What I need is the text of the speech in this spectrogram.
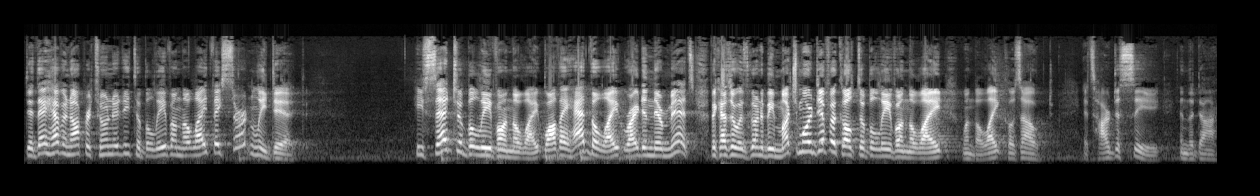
Did they have an opportunity to believe on the light? They certainly did. He said to believe on the light while they had the light right in their midst, because it was going to be much more difficult to believe on the light when the light goes out. It's hard to see in the dark.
